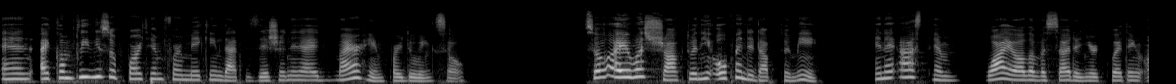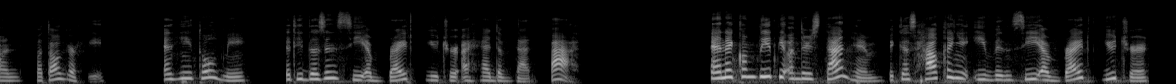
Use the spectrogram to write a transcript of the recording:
And I completely support him for making that decision and I admire him for doing so. So I was shocked when he opened it up to me. And I asked him why all of a sudden you're quitting on photography. And he told me that he doesn't see a bright future ahead of that path. And I completely understand him because how can you even see a bright future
